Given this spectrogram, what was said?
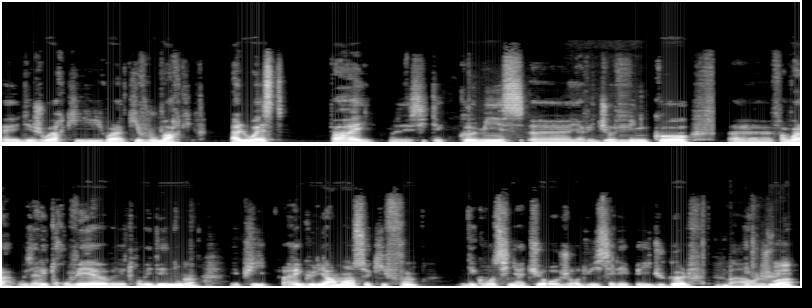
et des joueurs qui, voilà, qui vous marquent. À l'Ouest, pareil. Vous avez cité Comis, euh, il y avait Jovinko. Euh, enfin voilà, vous allez trouver, vous allez trouver des noms. Et puis régulièrement, ceux qui font des grosses signatures aujourd'hui, c'est les pays du Golfe. Bah, on, le voit,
